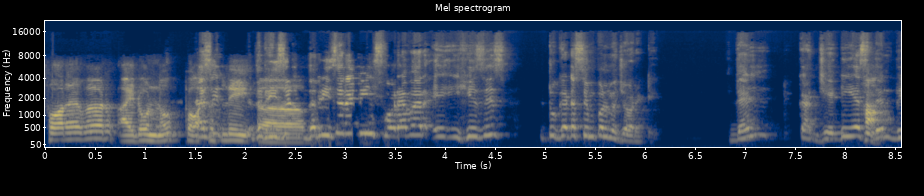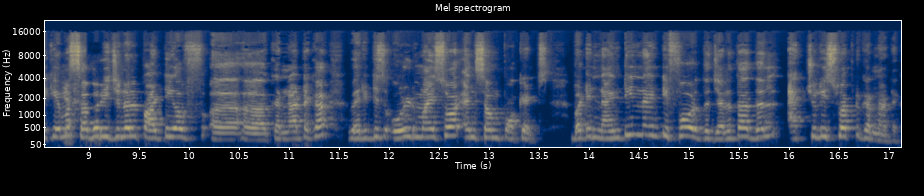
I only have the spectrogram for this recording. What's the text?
Forever, I don't know. Possibly the uh... reason the reason I mean forever his is to get a simple majority. Then JDS huh. then became yeah. a sub-regional party of uh, uh, Karnataka, where it is old Mysore and some pockets. But in 1994, the Janata Dal actually swept Karnataka.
